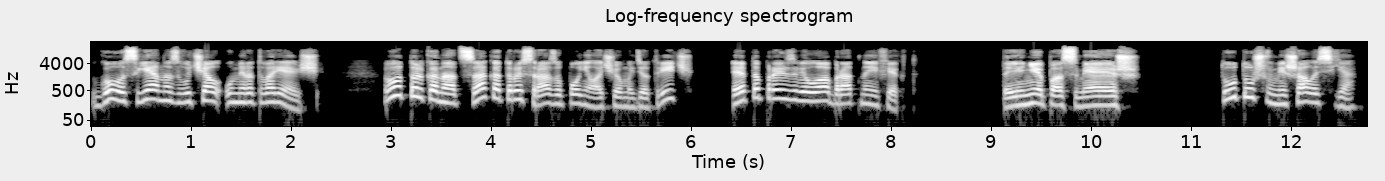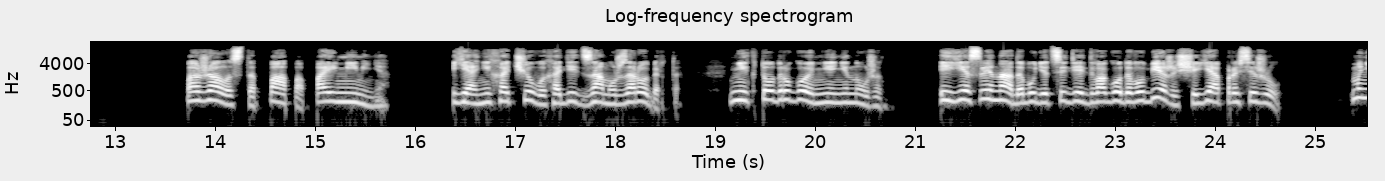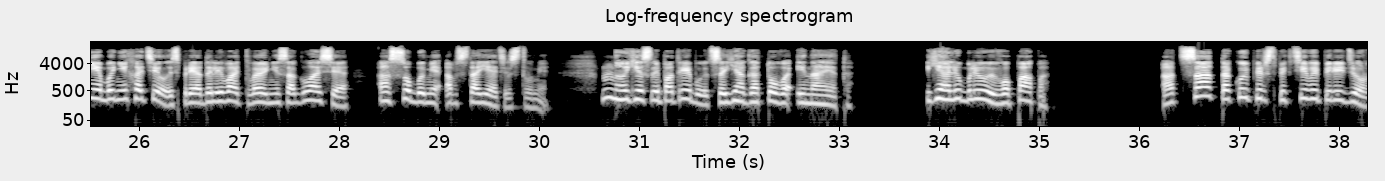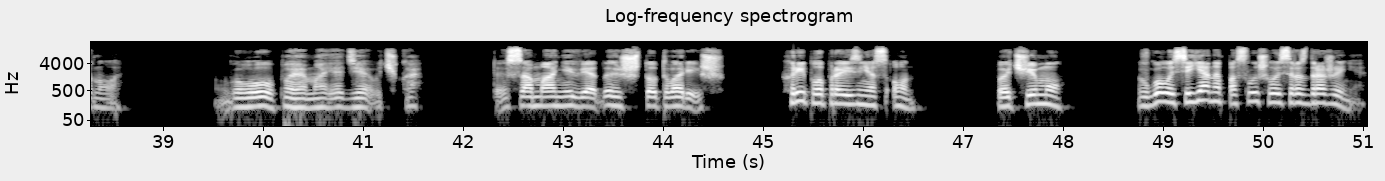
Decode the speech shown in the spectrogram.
Голос Яна звучал умиротворяюще. Вот только на отца, который сразу понял, о чем идет речь, это произвело обратный эффект. «Ты не посмеешь!» Тут уж вмешалась я. «Пожалуйста, папа, пойми меня. Я не хочу выходить замуж за Роберта. Никто другой мне не нужен. И если надо будет сидеть два года в убежище, я просижу. Мне бы не хотелось преодолевать твое несогласие особыми обстоятельствами. Но если потребуется, я готова и на это. Я люблю его, папа. Отца от такой перспективы передернуло. «Глупая моя девочка, ты сама не ведаешь, что творишь», — хрипло произнес он. «Почему?» В голосе Яна послышалось раздражение.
